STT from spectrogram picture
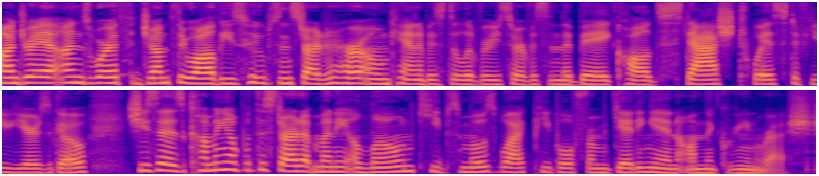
Andrea Unsworth jumped through all these hoops and started her own cannabis delivery service in the Bay called Stash Twist a few years ago. She says coming up with the startup money alone keeps most black people from getting in on the green rush.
